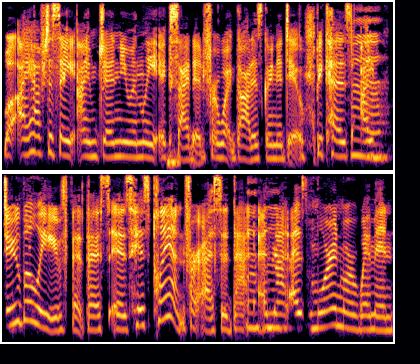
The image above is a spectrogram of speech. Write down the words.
Well, I have to say, I'm genuinely excited for what God is going to do because mm. I do believe that this is His plan for us, and that mm-hmm. and that as more and more women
